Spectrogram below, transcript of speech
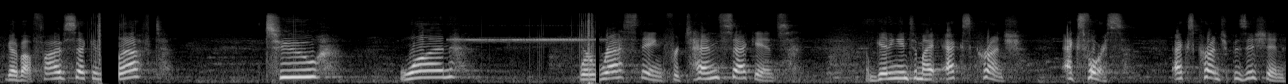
We've got about five seconds left. Two, one. We're resting for 10 seconds. I'm getting into my X crunch, X force, X crunch position.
